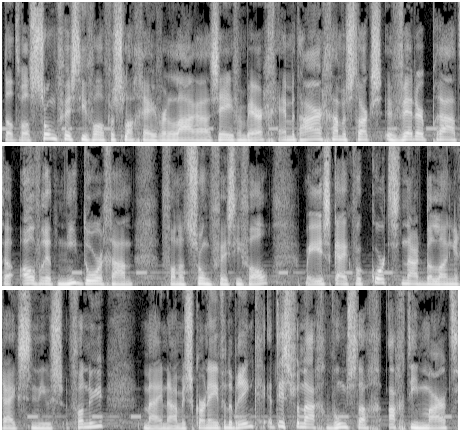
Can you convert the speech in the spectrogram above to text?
Dat was Songfestivalverslaggever Lara Zevenberg. En met haar gaan we straks verder praten over het niet doorgaan van het Songfestival. Maar eerst kijken we kort naar het belangrijkste nieuws van nu. Mijn naam is Carne van der Brink. Het is vandaag woensdag 18 maart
